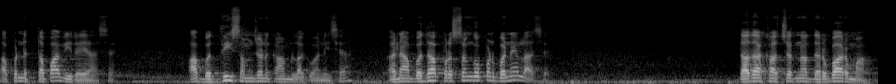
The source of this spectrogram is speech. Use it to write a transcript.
આપણને તપાવી રહ્યા છે. આ બધી સમજણ કામ લાગવાની છે, અને આ બધા પ્રસંગો પણ બનેલા છે. દાદા ખાચરના દરબારમાં.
